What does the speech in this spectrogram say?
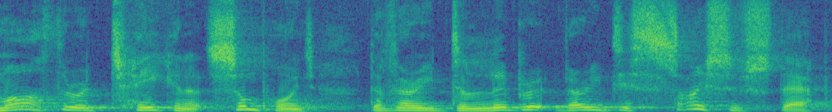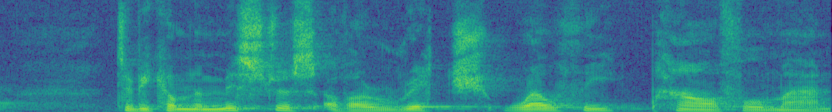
Martha had taken at some point the very deliberate, very decisive step to become the mistress of a rich, wealthy, powerful man.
